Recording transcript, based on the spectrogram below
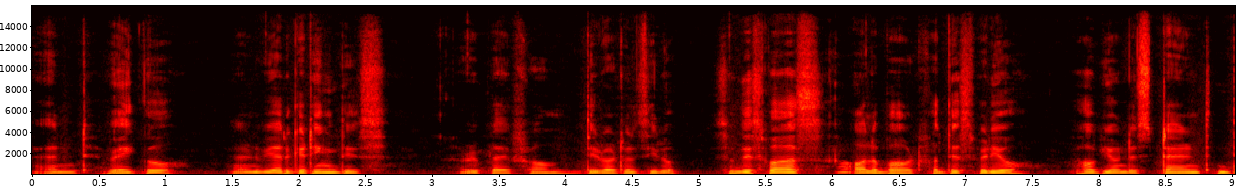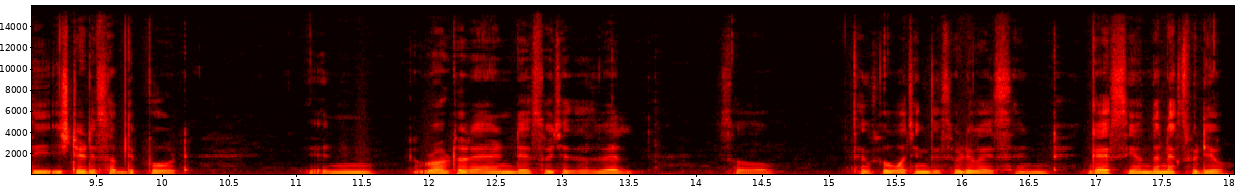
and we go and we are getting this reply from the router 0 so this was all about for this video. Hope you understand the status of the port in router and switches as well so thanks for watching this video guys and guys see you on the next video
